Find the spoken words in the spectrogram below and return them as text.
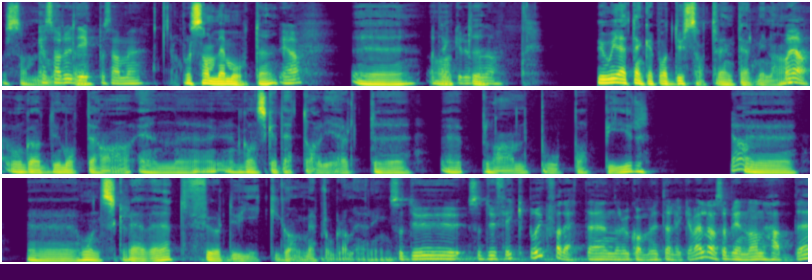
På samme Hva sa du, måte. det gikk på samme På samme måte. Ja, eh, hva tenker at, du på da? Jo, jeg tenker på at du satt ved en terminal, oh, ja. og at du måtte ha en, eh, en ganske detaljert eh, eh, plan på papir. Ja. Eh, eh, håndskrevet før du gikk i gang med programmering. Så du, så du fikk bruk for dette når du kom ut allikevel? Altså Blindern hadde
